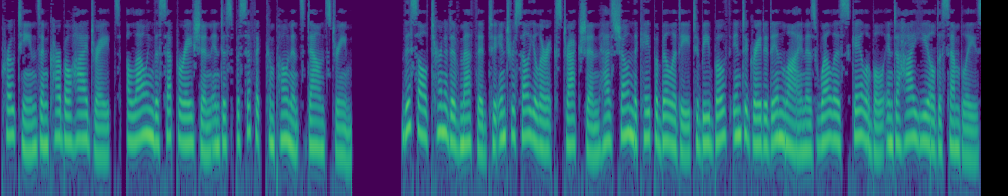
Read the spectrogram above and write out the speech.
proteins and carbohydrates, allowing the separation into specific components downstream. This alternative method to intracellular extraction has shown the capability to be both integrated inline as well as scalable into high-yield assemblies.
